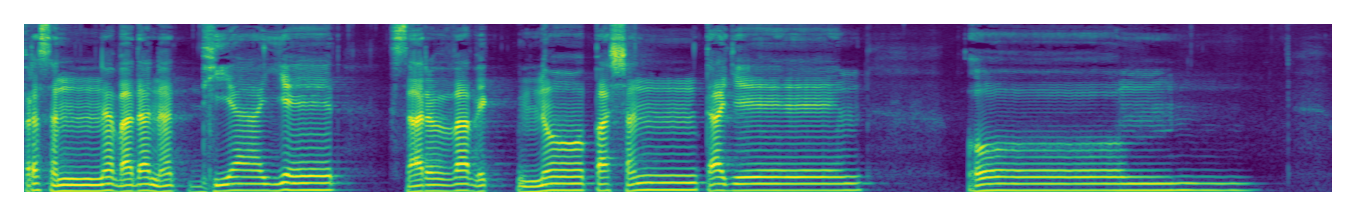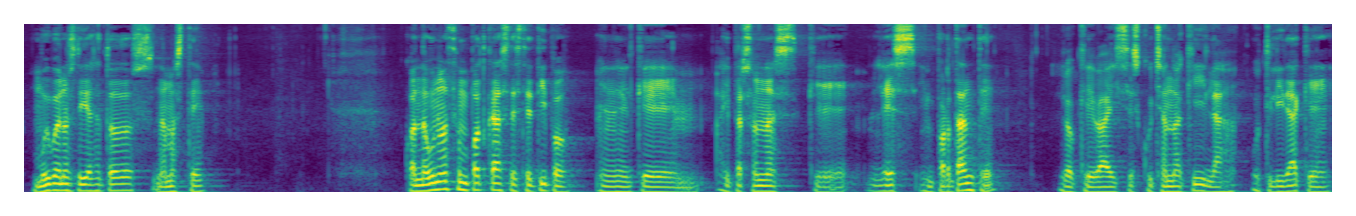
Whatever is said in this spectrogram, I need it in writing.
प्रसन्नवदनध्यायेत् सर्वविघ्नोपशन्तये। ॐ। Muy buenos días a todos, namaste. Cuando uno hace un podcast de este tipo, en el que hay personas que les es importante lo que vais escuchando aquí, la utilidad que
